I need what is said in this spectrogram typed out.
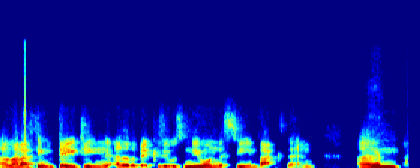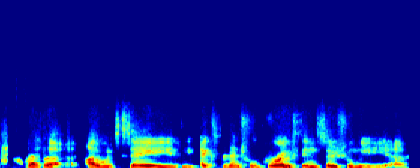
um, and i think dating a little bit because it was new on the scene back then um, yep. However, I would say the exponential growth in social media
